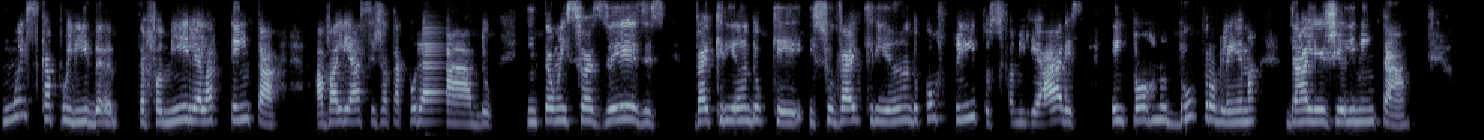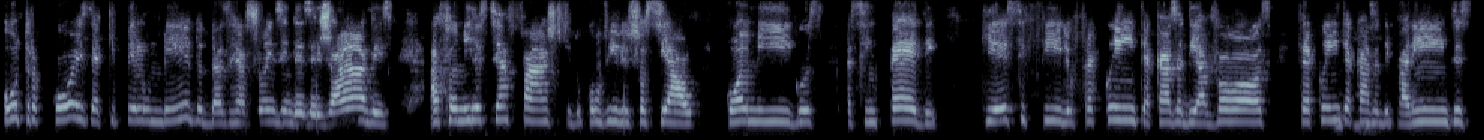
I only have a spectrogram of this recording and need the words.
uma escapulida da família, ela tenta avaliar se já está curado. Então, isso às vezes vai criando o quê? Isso vai criando conflitos familiares em torno do problema da alergia alimentar. Outra coisa é que, pelo medo das reações indesejáveis, a família se afaste do convívio social com amigos, assim, pede que esse filho frequente a casa de avós, frequente a uhum. casa de parentes,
